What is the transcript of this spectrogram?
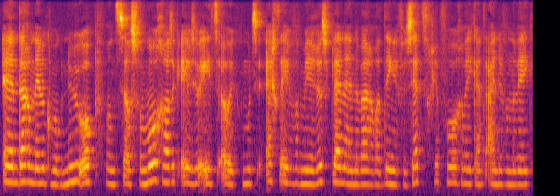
En daarom neem ik hem ook nu op. Want zelfs vanmorgen had ik even zoiets. Oh, ik moet echt even wat meer rust plannen. En er waren wat dingen verzet vorige week aan het einde van de week.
